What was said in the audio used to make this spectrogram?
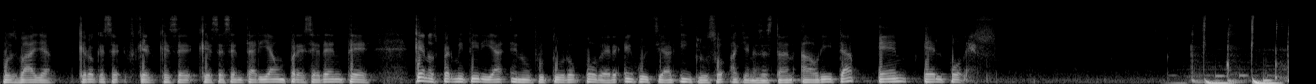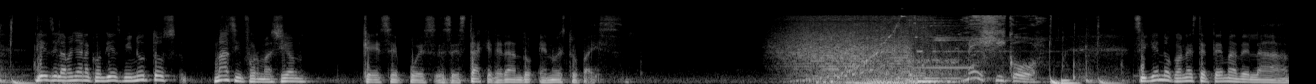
pues vaya creo que se, que, se, que se sentaría un precedente que nos permitiría en un futuro poder enjuiciar incluso a quienes están ahorita en el poder. 10 de la mañana con 10 minutos, más información que se, pues, se está generando en nuestro país. México. Siguiendo con este tema de la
